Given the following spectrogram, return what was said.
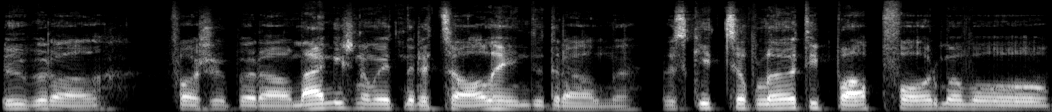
Überall. Fast überall. Manchmal noch mit einer Zahl hinten dran. Es gibt so blöde Pappformen, wo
